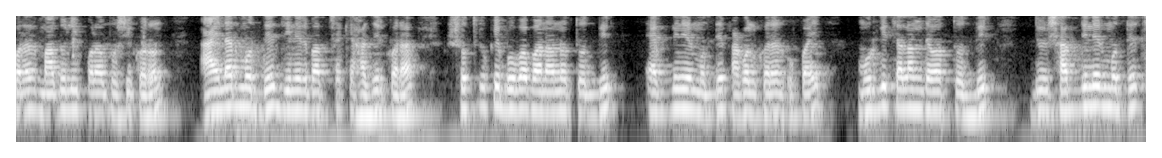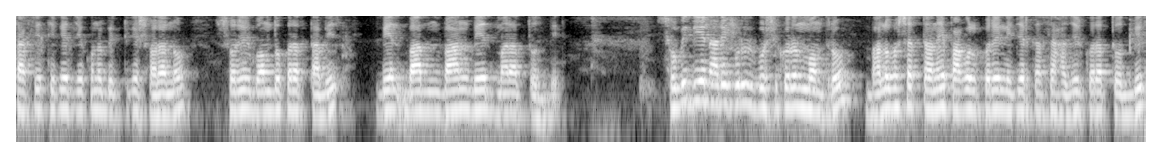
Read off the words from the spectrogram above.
করার মাদুলি পরাভসীকরণ আয়নার মধ্যে জিনের বাচ্চাকে হাজির করা, শত্রুকে বোবা বানানোর তদবির একদিনের মধ্যে পাগল করার উপায়, মুরগি চালান দেওয়ার তদবির, দুই, সাত দিনের মধ্যে চাকরি থেকে যে কোনো ব্যক্তিকে সরানো, শরীর বন্ধ করার তাবিজ, বেন বেদ মারার তদবির। ছবি দিয়ে নারী পুরুষ বশীকরণ মন্ত্র, ভালোবাসার টানে পাগল করে নিজের কাছে হাজির করার তদবির,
